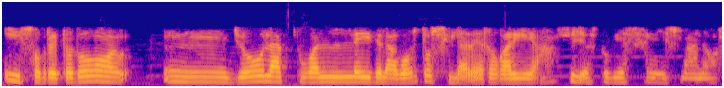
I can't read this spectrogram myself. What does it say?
y sobre todo mm, yo la actual ley del aborto sí la derogaría, si yo estuviese en mis manos.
